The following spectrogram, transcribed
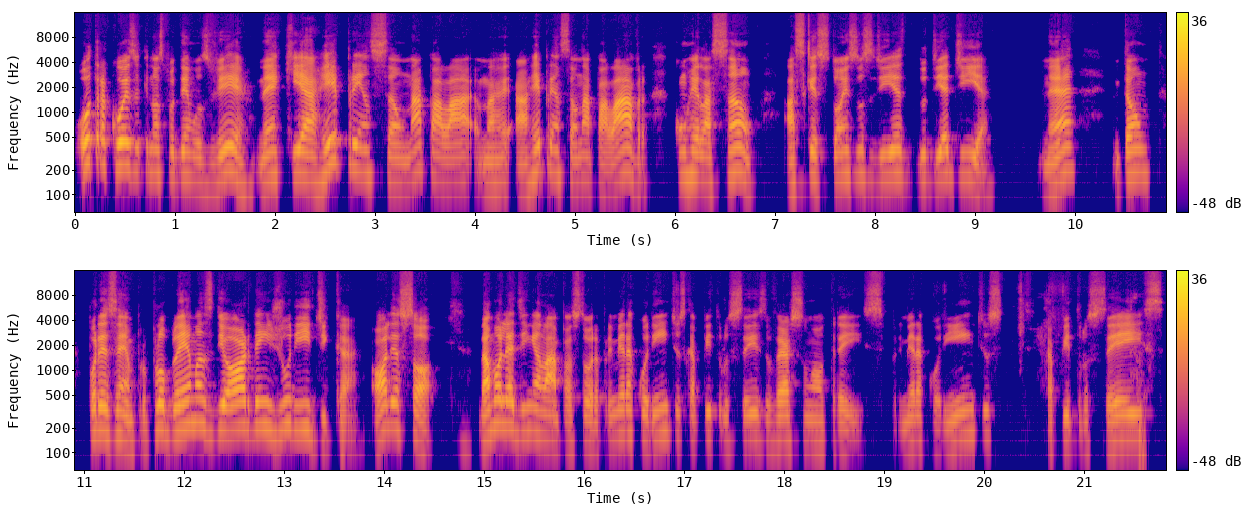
Outra coisa que nós podemos ver, né, que é a repreensão na palavra, a repreensão na palavra com relação às questões dos dias do dia a dia, né? Então, por exemplo, problemas de ordem jurídica. Olha só, dá uma olhadinha lá, pastora. 1 Coríntios, capítulo 6, do verso 1 ao 3. 1 Coríntios, capítulo 6,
